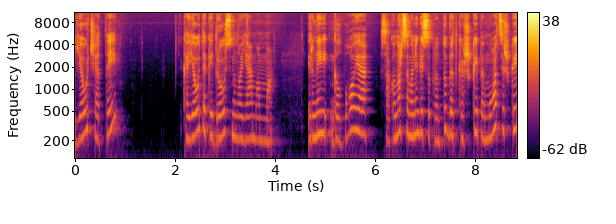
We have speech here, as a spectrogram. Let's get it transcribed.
jaučia tai, ką jautė, kai drausmino ją mama. Ir jinai galvoja, Sako, nors samoningai suprantu, bet kažkaip emociškai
